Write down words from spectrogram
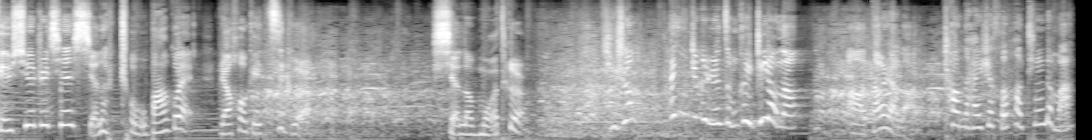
给薛之谦写了《丑八怪》，然后给自个儿写了《模特》。你说，哎，你这个人怎么可以这样呢？啊，当然了，唱的还是很好听的嘛。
